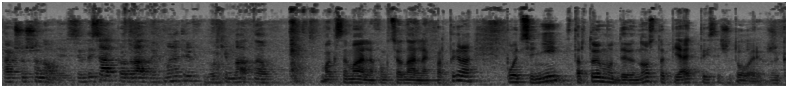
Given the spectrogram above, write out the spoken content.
Так що, шановні, 70 квадратних метрів, двокімнатна максимальна функціональна квартира по ціні стартуємо 95 тисяч доларів. ЖК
